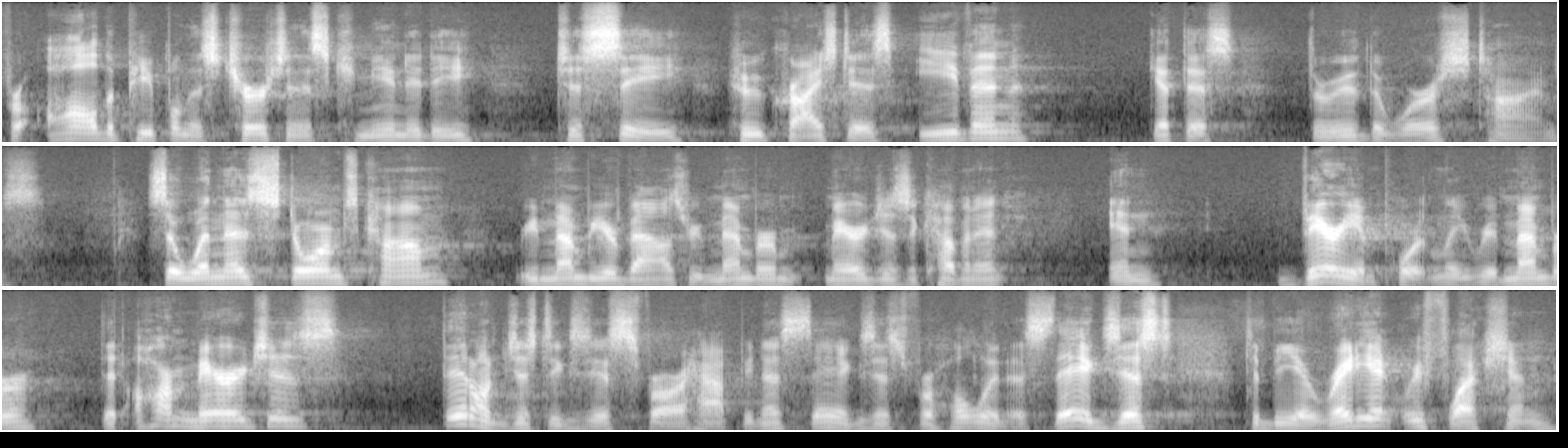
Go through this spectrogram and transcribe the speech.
for all the people in this church and this community to see who Christ is, even get this, through the worst times. So when those storms come, remember your vows, remember marriage is a covenant, and very importantly, remember that our marriages, they don't just exist for our happiness, they exist for holiness. They exist to be a radiant reflection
